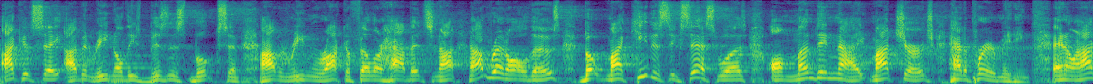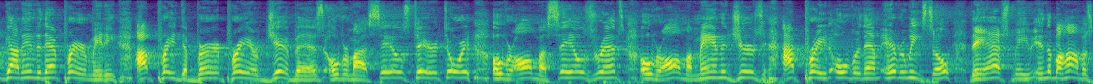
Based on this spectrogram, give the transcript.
I could say, I've been reading all these business books and I've been reading Rockefeller Habits, and I, I've read all those. But my key to success was on Monday night, my church had a prayer meeting. And when I got into that prayer meeting, I prayed the prayer of Jabez over my sales territory, over all my sales reps, over all my managers managers. I prayed over them every week. So they asked me in the Bahamas,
